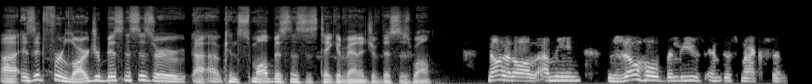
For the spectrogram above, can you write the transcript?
Uh, is it for larger businesses, or uh, uh, can small businesses take advantage of this as well? Not at all. I mean, Zoho believes in this maxim:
